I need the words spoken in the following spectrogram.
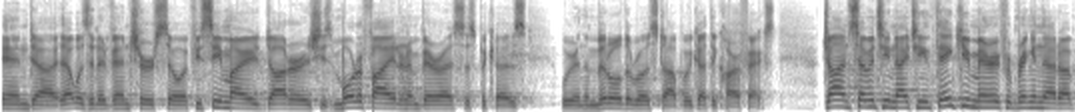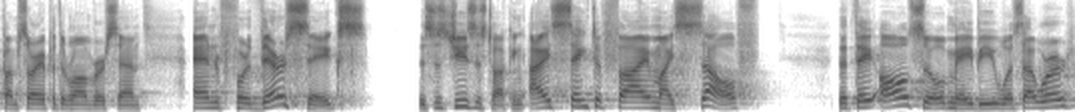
And that was an adventure. So if you see my daughter, she's mortified and embarrassed, it's because we were in the middle of the road stop. We got the car fixed. John 17, 19. Thank you, Mary, for bringing that up. I'm sorry I put the wrong verse in. And for their sakes, this is Jesus talking, I sanctify myself that they also may be, what's that word?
